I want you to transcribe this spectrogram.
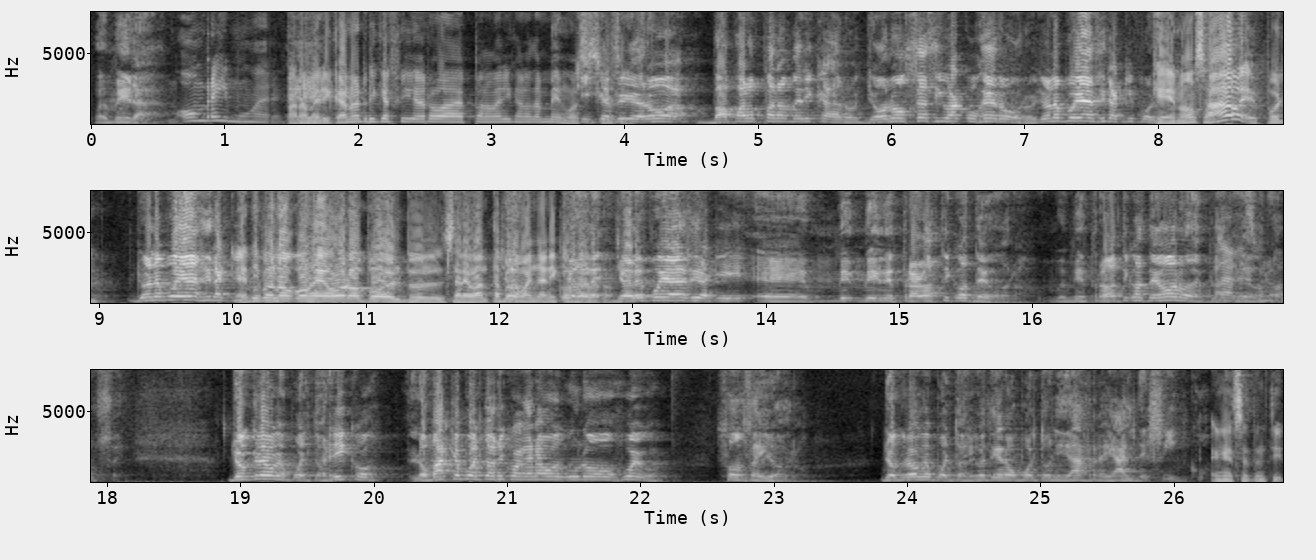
Pues mira, Hombres y mujeres. ¿Panamericano Enrique Figueroa es panamericano también? ¿O es- Quique sí, sí? Figueroa va para los panamericanos. Yo no sé si va a coger oro. Yo les voy a decir aquí por Que no sabe. Por... Yo les voy a decir aquí El por- tipo no coge oro por... por- se levanta por yo, la mañana y yo coge le- oro. yo les voy a decir aquí eh, mi- mi- mis pronósticos de oro. Mi- Mis pronósticos de oro, de plata Dale, y de bronce. Yo creo que Puerto Rico, lo más que Puerto Rico ha ganado en unos juegos, son seis oros. Yo creo que Puerto Rico tiene oportunidad real de cinco. En el 70... y-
